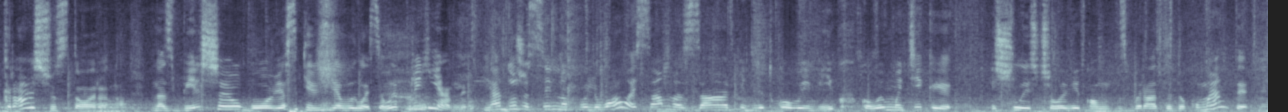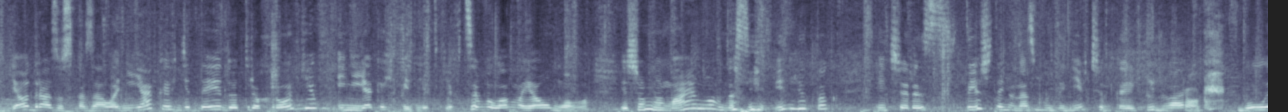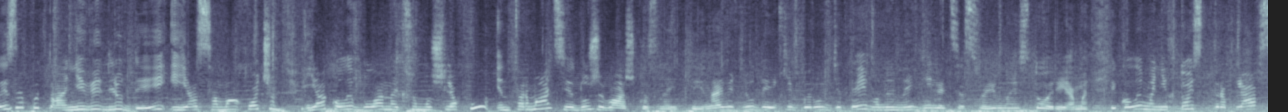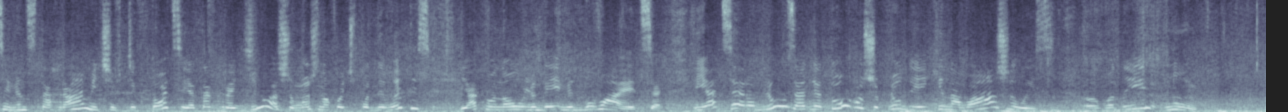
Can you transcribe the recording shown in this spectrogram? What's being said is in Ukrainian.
кращу сторону. У нас більше обов'язків з'явилося, але приємних. Я дуже сильно хвилювалася саме за підлітковий вік, коли ми тільки йшли з чоловіком збирати документи, я одразу сказала: ніяких дітей до трьох років і ніяких підлітків. Це була моя умова. І що ми маємо? В нас є підліток. І через тиждень у нас буде дівчинка, якій два роки. Були запитання від людей, і я сама хочу. Я коли була на цьому шляху, інформації дуже важко знайти. Навіть люди, які беруть дітей, вони не діляться своїми історіями. І коли мені хтось траплявся в інстаграмі чи в Тіктоці, я так раділа, що можна хоч подивитись, як воно у людей відбувається. І я це роблю задля того, щоб люди, які наважились, е, вони ну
